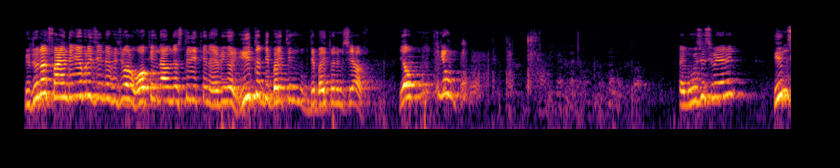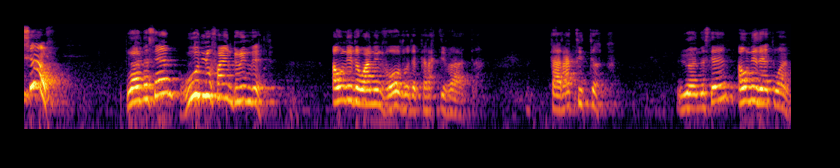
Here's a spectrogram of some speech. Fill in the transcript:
You do not find the average individual walking down the street and having a heated debating, debate with himself. Yo, yo. And who's he swearing? Himself. You understand? Who do you find doing that? Only the one involved with the Karativata. Karatitak. You understand? Only that one.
